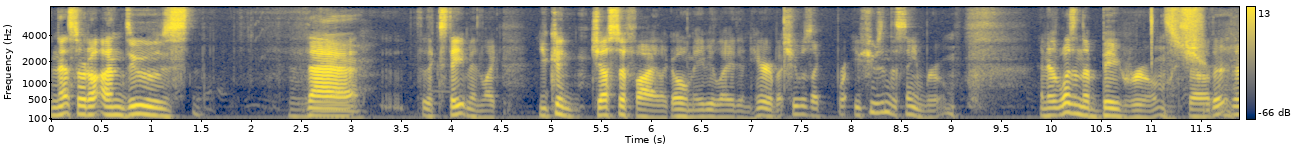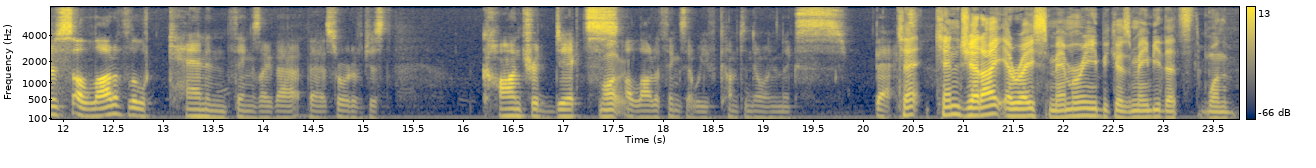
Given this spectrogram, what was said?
and that sort of undoes that like statement. Like you can justify, like, "Oh, maybe Leia didn't hear," but she was like, she was in the same room, and it wasn't a big room. So there, there's a lot of little canon things like that that sort of just contradicts Well- a lot of things that we've come to know and expect. Can, can Jedi erase memory because maybe that's one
